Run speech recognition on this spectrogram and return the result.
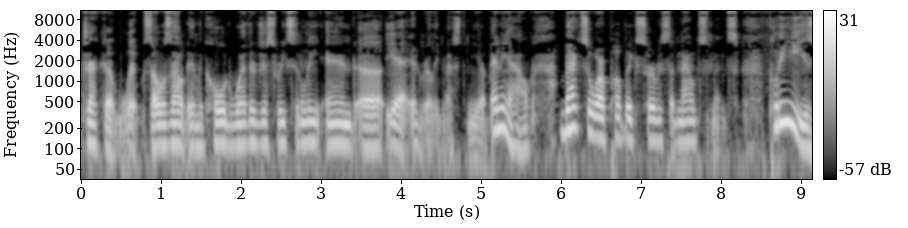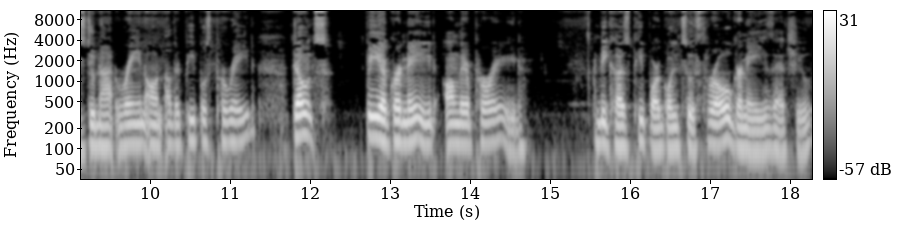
jacked up lips. I was out in the cold weather just recently and uh yeah, it really messed me up. Anyhow, back to our public service announcements. Please do not rain on other people's parade. Don't be a grenade on their parade because people are going to throw grenades at you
